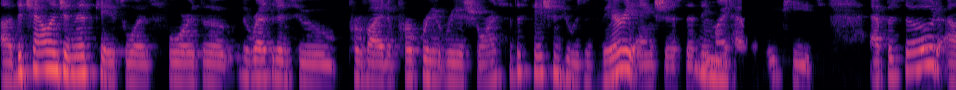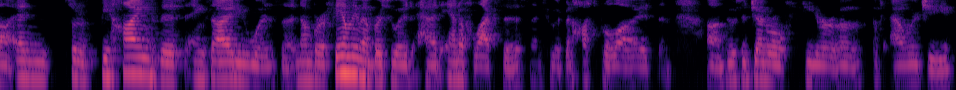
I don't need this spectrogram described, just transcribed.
uh, the challenge in this case was for the, the resident to provide appropriate reassurance to this patient who was very anxious that they mm. might have a repeat episode. Uh, and sort of behind this anxiety was a number of family members who had had anaphylaxis and who had been hospitalized. And um, there was a general fear of, of allergy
